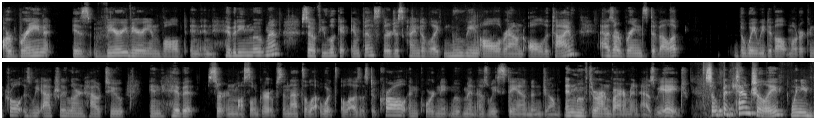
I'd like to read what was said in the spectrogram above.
our brain is very, very involved in inhibiting movement. So if you look at infants, they're just kind of like moving all around all the time. As our brains develop, the way we develop motor control is we actually learn how to inhibit certain muscle groups and that's a lot what allows us to crawl and coordinate movement as we stand and jump and move through our environment as we age. So potentially when you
